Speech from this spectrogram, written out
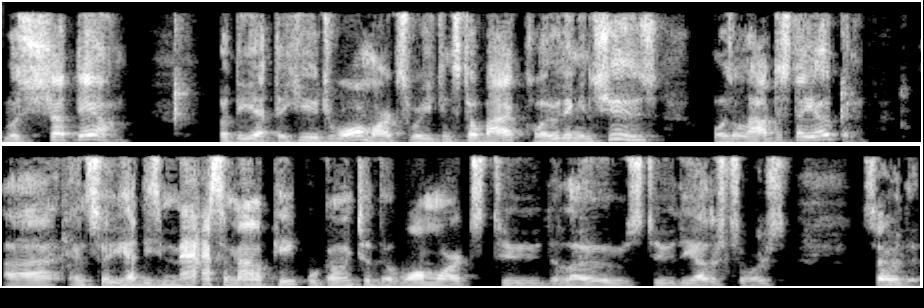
was shut down but yet the huge Walmarts where you can still buy clothing and shoes was allowed to stay open. Uh, and so you had these mass amount of people going to the Walmarts, to the Lowe's, to the other stores. So the,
